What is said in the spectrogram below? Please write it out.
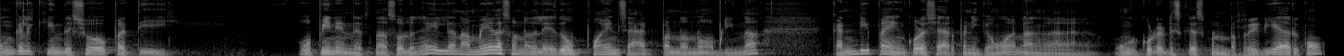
உங்களுக்கு இந்த ஷோவை பற்றி ஒப்பீனியன் இருந்தால் சொல்லுங்கள் இல்லை நான் மேலே சொன்னதில் எதுவும் பாயிண்ட்ஸ் ஆட் பண்ணணும் அப்படின்னா கண்டிப்பாக என் கூட ஷேர் பண்ணிக்கோங்க. நாங்கள் உங்கள் கூட டிஸ்கஸ் பண்ணுற ரெடியாக இருக்கோம்.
